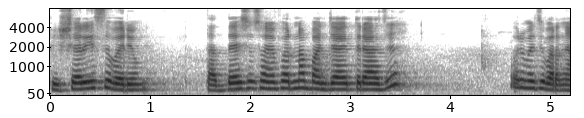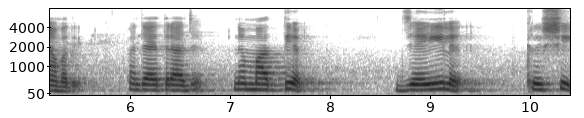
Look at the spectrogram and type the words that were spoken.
ഫിഷറീസ് വരും തദ്ദേശ സ്വയംഭരണ പഞ്ചായത്ത് രാജ് ഒരുമിച്ച് പറഞ്ഞാൽ മതി. പഞ്ചായത്ത് രാജ് പിന്നെ മദ്യം ജയിൽ കൃഷി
